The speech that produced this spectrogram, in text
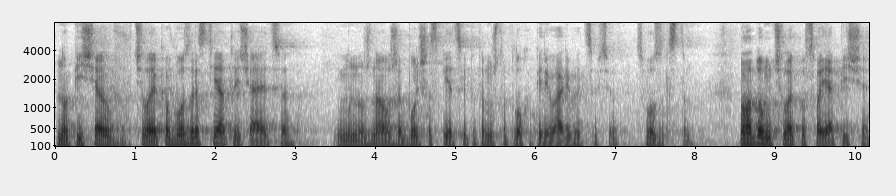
Но пища человека в возрасте отличается. Ему нужна уже больше специй, потому что плохо переваривается все с возрастом. Молодому человеку своя пища,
